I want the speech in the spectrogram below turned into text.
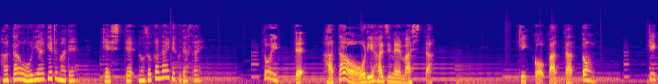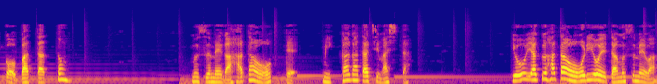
旗を折り上げるまで決して覗かないでください。と言って旗を折り始めました。キッコバッタトン、キッコバッタトン。娘が旗を折って三日が経ちました。ようやく旗を折り終えた娘は、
